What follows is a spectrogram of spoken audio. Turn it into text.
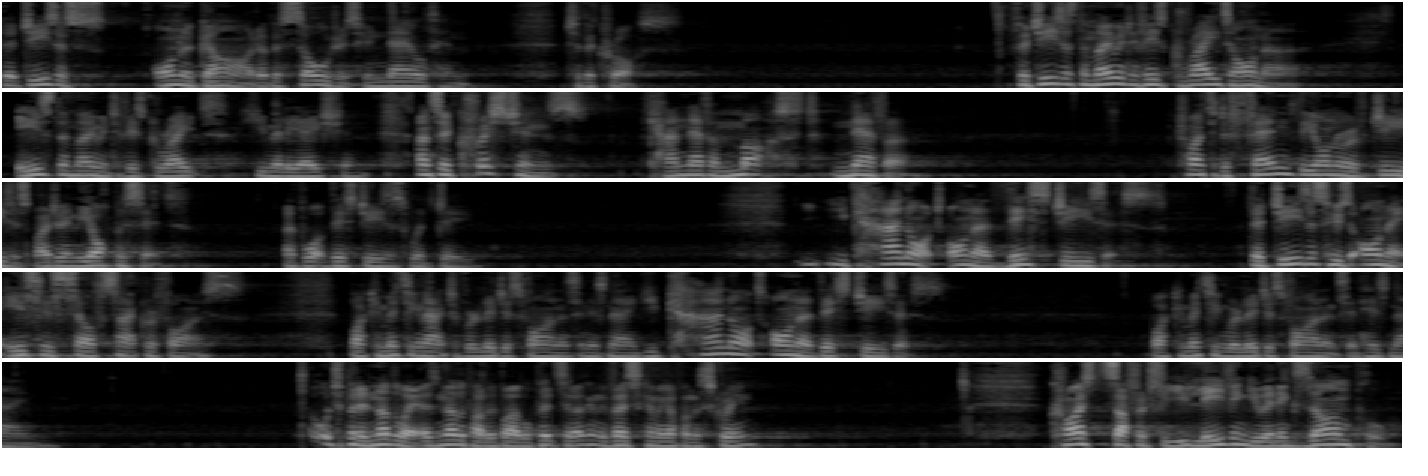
That Jesus' honor guard are the soldiers who nailed him to the cross. For Jesus, the moment of his great honor is the moment of his great humiliation. And so Christians can never, must never try to defend the honor of Jesus by doing the opposite of what this Jesus would do. You cannot honor this Jesus, the Jesus whose honor is his self-sacrifice, by committing an act of religious violence in his name. You cannot honor this Jesus by committing religious violence in his name. Or to put it another way, as another part of the Bible puts it, I think the verse is coming up on the screen. Christ suffered for you, leaving you an example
